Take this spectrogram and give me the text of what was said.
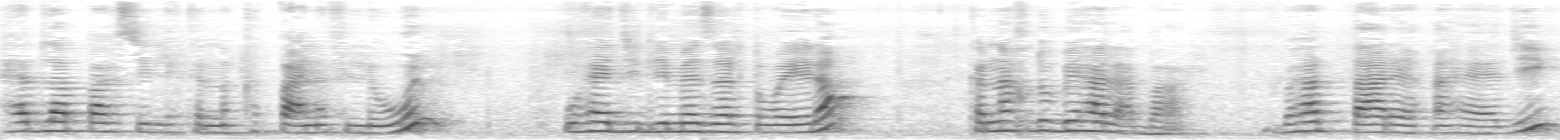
هاد la partie اللي كنا قطعنا في الأول. وهذه اللي مازال طويلة. كناخذوا بها العبار. بهاد الطريقة هذه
